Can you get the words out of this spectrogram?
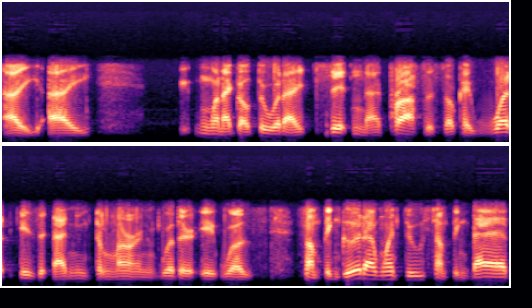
I, I, when I go through it, I sit and I process. Okay, what is it I need to learn? Whether it was something good I went through, something bad.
